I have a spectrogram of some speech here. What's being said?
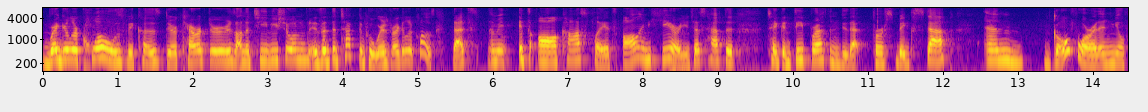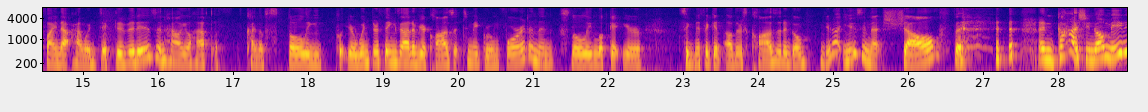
regular clothes because their character is on a TV show and is a detective who wears regular clothes. That's I mean, it's all cosplay. It's all in here. You just have to take a deep breath and do that first big step and go for it and you'll find out how addictive it is and how you'll have to kind of slowly put your winter things out of your closet to make room for it and then slowly look at your significant other's closet and go, You're not using that shelf. and gosh, you know, maybe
